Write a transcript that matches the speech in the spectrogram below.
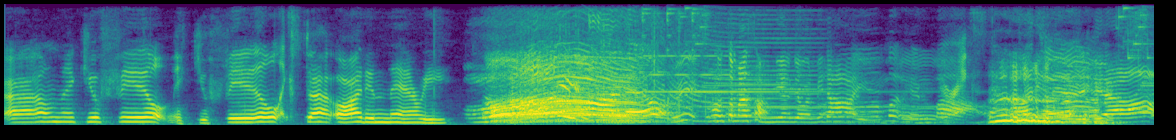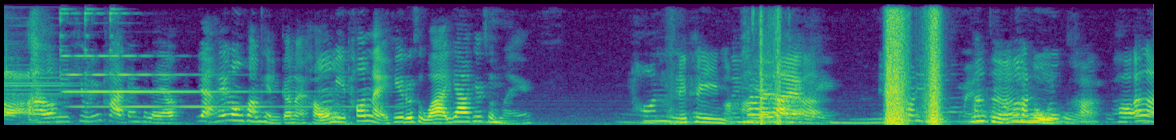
I'll make you feel make you feel extraordinary เราจะมาสำเนียงเดียวกันไม่ได้ เปิดเพลงหรือเปล่าเดี๋ยวอะเรามีคิวลิ่งพาร์ทกันไปแล้ว อยากให้ลงความเห็นกันหน่อยค่ะว่ามีท่อนไหนที่รู้สึกว่ายากที่สุดไหมท่อนในเพลงเหรอ ใช่ใช่ค่ะ มันคือท่ท่ออนนฮุฮุกกค่ะ เพราะอะไร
